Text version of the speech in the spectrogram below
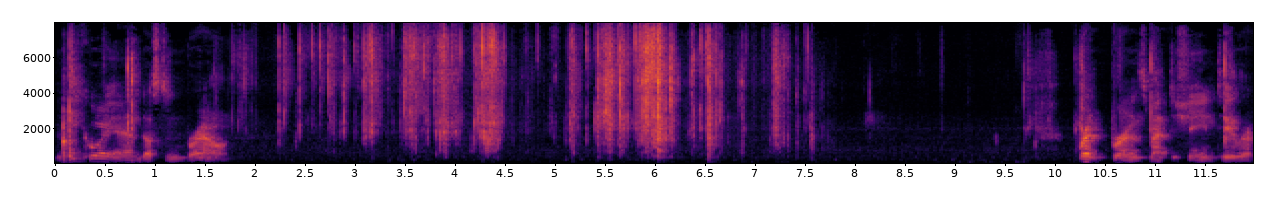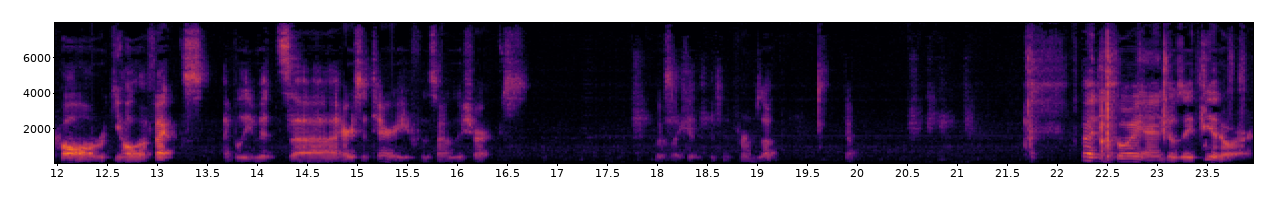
The Decoy and Dustin Brown. Brent Burns, Matt Duchene, Taylor Hall, Ricky Hall effects. I believe it's uh, Harri Sateri for the San Jose Sharks. Looks like it it firms up. Yep. A decoy and Jose Theodore.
